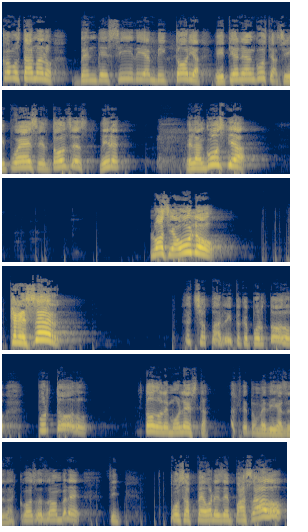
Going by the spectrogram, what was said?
¿Cómo está, hermano? Bendecido y en victoria. ¿Y tiene angustia? Sí, pues, entonces, mire, la angustia lo hace a uno crecer. El chaparrito que por todo, por todo, todo le molesta. No me digas esas cosas, hombre. Si cosas peores del pasado.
